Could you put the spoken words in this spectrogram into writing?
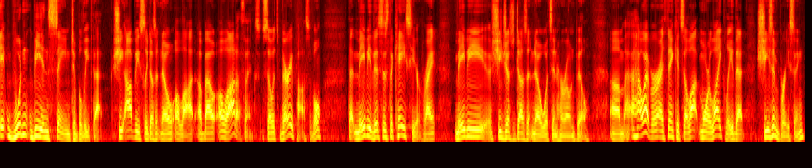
it wouldn't be insane to believe that. She obviously doesn't know a lot about a lot of things. So it's very possible that maybe this is the case here, right? Maybe she just doesn't know what's in her own bill. Um, however, I think it's a lot more likely that she's embracing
